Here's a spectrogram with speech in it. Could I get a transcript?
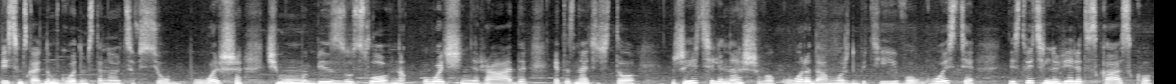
Писем с каждым годом становится все больше, чему мы, безусловно, очень рады. Это значит, что жители нашего города, а может быть и его гости, действительно верят в сказку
